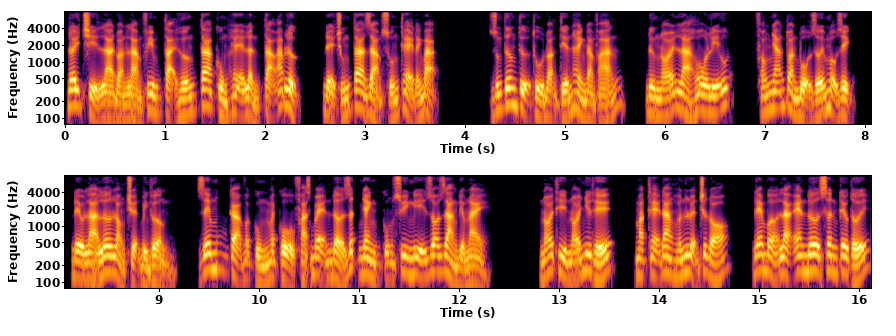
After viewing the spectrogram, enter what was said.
đây chỉ là đoàn làm phim tại hướng ta cùng hệ lần tạo áp lực để chúng ta giảm xuống thẻ đánh bạc. Dùng tương tự thủ đoạn tiến hành đàm phán đừng nói là hollywood phóng nhãn toàn bộ giới mậu dịch đều là lơ lỏng chuyện bình thường. James cả và cùng Michael Fassbender rất nhanh cũng suy nghĩ rõ ràng điều này. Nói thì nói như thế, mặt thẻ đang huấn luyện trước đó, đem bợ là Anderson kêu tới,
